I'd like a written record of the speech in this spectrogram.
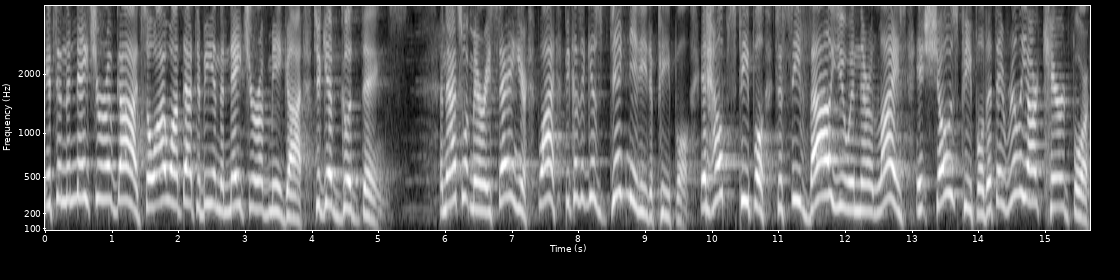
It's in the nature of God, so I want that to be in the nature of me, God, to give good things. And that's what Mary's saying here. Why? Because it gives dignity to people. It helps people to see value in their lives. It shows people that they really are cared for,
